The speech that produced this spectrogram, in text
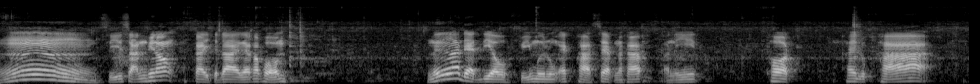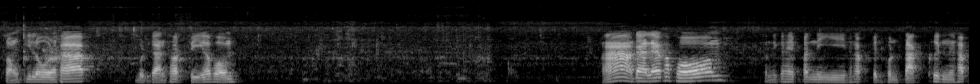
อืมสีสันพี่น้องใกล้จะได้แล้วครับผม เนื้อแดดเดียวฝีมือลุงแอคพาแซบนะครับ อันนี้ทอดให้ลูกค้า 2กิโลนะครับบริการทอดฟรีครับผมอ้าวได้แล้วครับผมตอนนี้ก็ให้ปานีนะครับ เป็นคนตักขึ้นนะครับ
